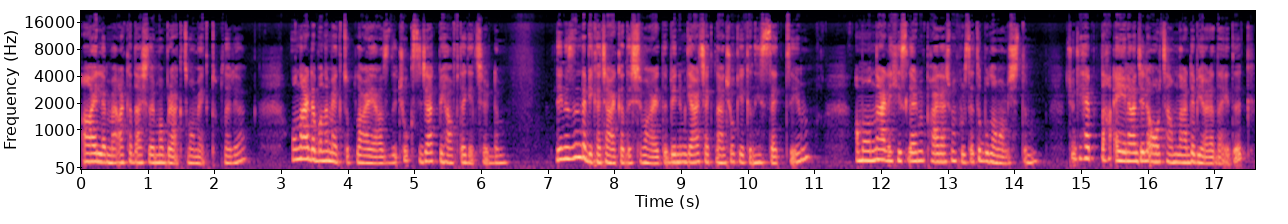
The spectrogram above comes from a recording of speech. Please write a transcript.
Aileme, arkadaşlarıma bıraktım o mektupları. Onlar da bana mektuplar yazdı. Çok sıcak bir hafta geçirdim. Deniz'in de birkaç arkadaşı vardı. Benim gerçekten çok yakın hissettiğim. Ama onlarla hislerimi paylaşma fırsatı bulamamıştım. Çünkü hep daha eğlenceli ortamlarda bir aradaydık.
